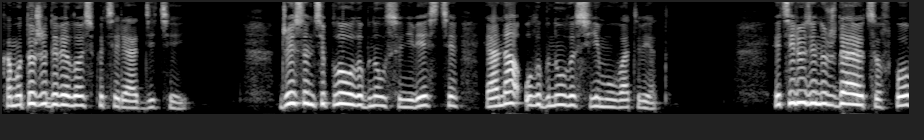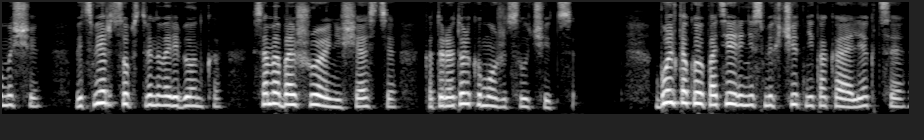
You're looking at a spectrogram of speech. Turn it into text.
кому тоже довелось потерять детей. Джейсон тепло улыбнулся невесте, и она улыбнулась ему в ответ. Эти люди нуждаются в помощи, ведь смерть собственного ребенка — самое большое несчастье, которое только может случиться. Боль такой потери не смягчит никакая лекция,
